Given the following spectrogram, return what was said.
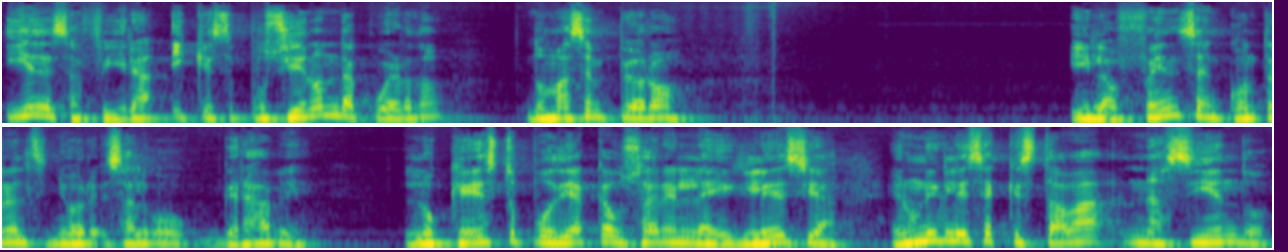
y de Zafira y que se pusieron de acuerdo, nomás empeoró. Y la ofensa en contra del Señor es algo grave. Lo que esto podía causar en la iglesia, en una iglesia que estaba naciendo,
